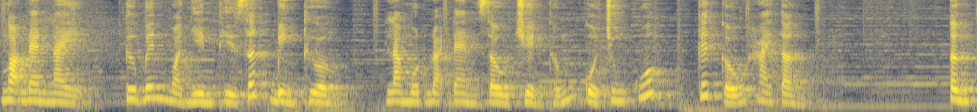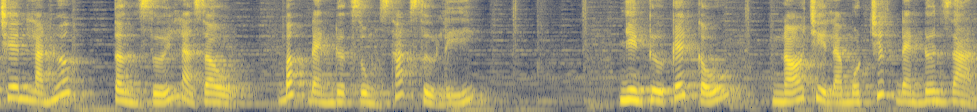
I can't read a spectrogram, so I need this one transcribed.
Ngọn đèn này, từ bên ngoài nhìn thì rất bình thường, là một loại đèn dầu truyền thống của Trung Quốc, kết cấu hai tầng. Tầng trên là nước, tầng dưới là dầu, bấc đèn được dùng sắt xử lý. Nhìn từ kết cấu, nó chỉ là một chiếc đèn đơn giản,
